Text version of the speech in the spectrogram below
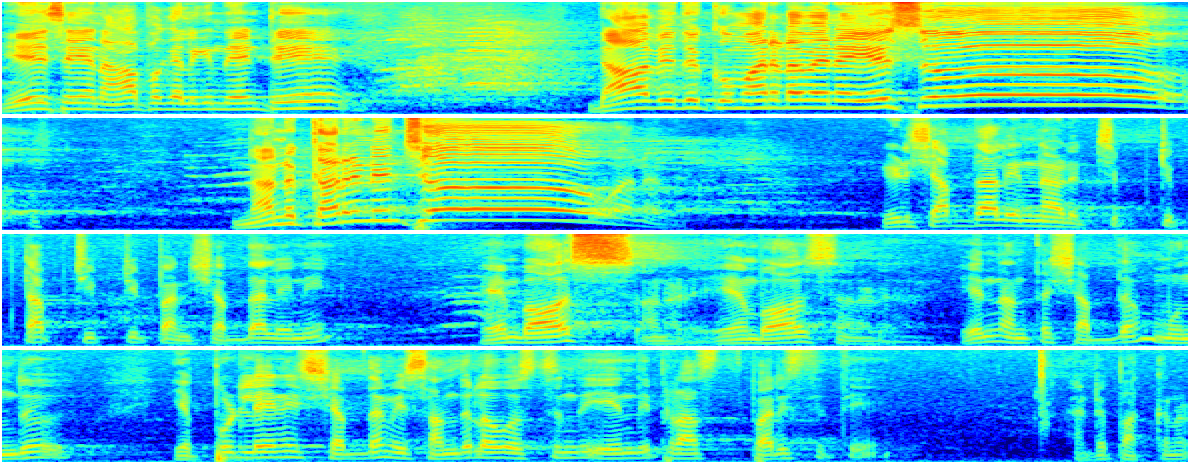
ఏసైన ఆపగలిగింది ఏంటి? దావిదు కుమారుడమైన యేసు నన్ను కరుణించు అన్నాడు. వీడు శబ్దాలు విన్నాడు చిప్ టిప్ టప్ టిప్ టిప్ అని శబ్దాలు విని ఏం బాస్? అన్నాడు. ఏం బాస్? అన్నాడు. ఏంది అంత శబ్దం? ముందు ఎప్పుడు లేని శబ్దం ఈ సందులో వస్తుంది. ఏంది పరిస్థితి? అంటే పక్కన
